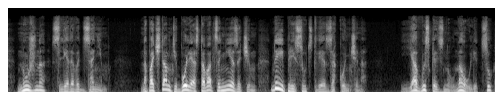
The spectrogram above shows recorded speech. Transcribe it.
— нужно следовать за ним. На почтамте более оставаться незачем, да и присутствие закончено. Я выскользнул на улицу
